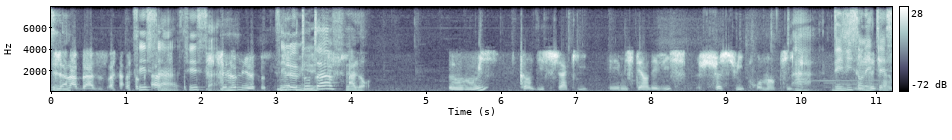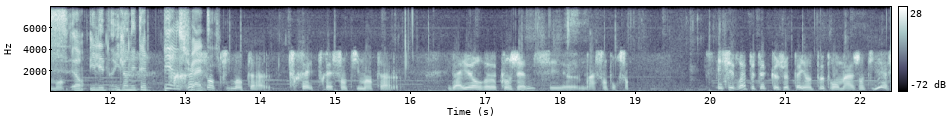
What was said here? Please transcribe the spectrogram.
Déjà la base. c'est ça, c'est ça. C'est le mieux. C'est le Tout mieux. à fait. Alors, euh, oui, Candice Jackie et Mister Davis, je suis romantique. Ah, Davis en était, il, est, il en était très persuadé. sentimental, très très sentimental. D'ailleurs, euh, quand j'aime, c'est euh, à 100%. Et c'est vrai, peut-être que je paye un peu pour ma gentillesse,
